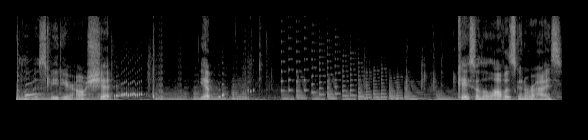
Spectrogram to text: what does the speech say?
Up a little bit of speed here. Oh shit. Yep, Okay, so the lava's gonna rise.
